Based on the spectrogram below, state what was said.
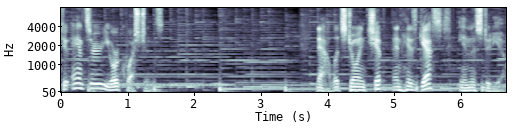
to answer your questions. Now, let's join Chip and his guest in the studio.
